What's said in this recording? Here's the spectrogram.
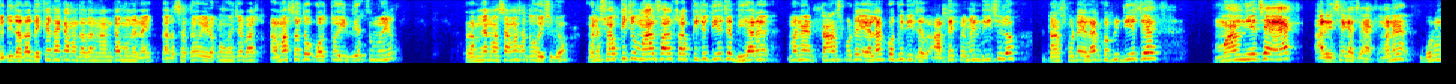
যদি দাদা দেখে থাকে আমার দাদার নামটা মনে নাই, দাদার সাথেও এরকম হয়েছে বাট আমার সাথেও গত ঈদের সময়ে রমজান মাসে আমার সাথে হয়েছিল। মানে সবকিছু মাল ফাল সবকিছু দিয়েছে ভিআরে মানে ট্রান্সপোর্টে এলআর কপি দিয়েছে। অর্ধেক পেমেন্ট দিয়েছিল ট্রান্সপোর্টে এলআর কপি দিয়েছে মাল নিয়েছে এক আর এসে গেছে এক। মানে ধরুন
